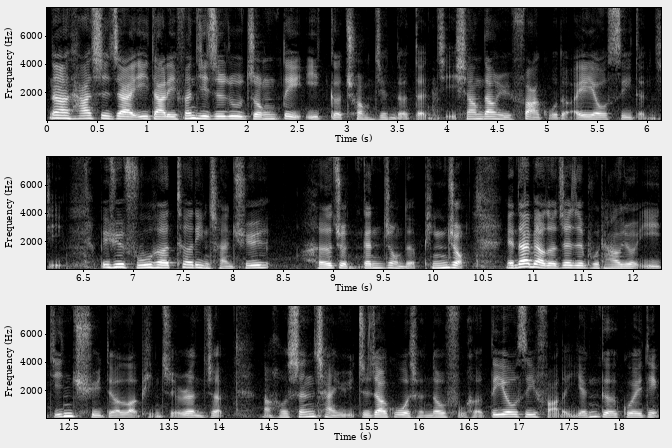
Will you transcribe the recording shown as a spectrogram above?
那它是在意大利分级制度中第一个创建的等级，相当于法国的 AOC 等级，必须符合特定产区。核准耕种的品种，也代表着这支葡萄酒已经取得了品质认证，然后生产与制造过程都符合 DOC 法的严格规定。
